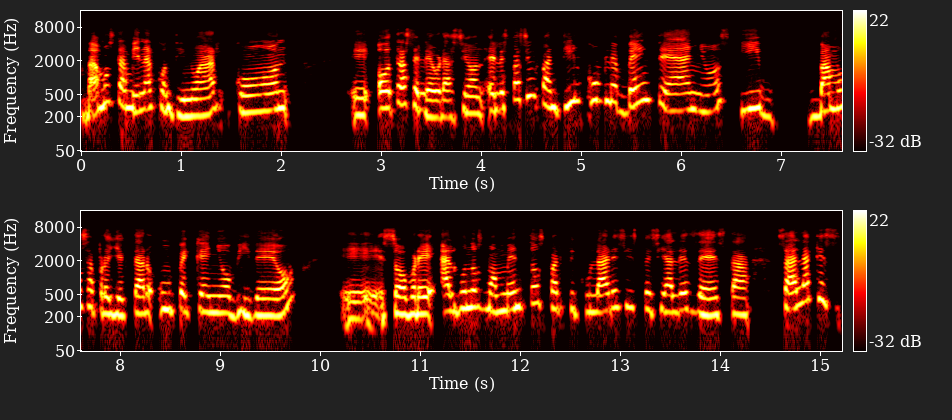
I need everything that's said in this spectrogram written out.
Vamos también a continuar con eh, otra celebración. El espacio infantil cumple 20 años y vamos a proyectar un pequeño video eh, sobre algunos momentos particulares y especiales de esta sala, que es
